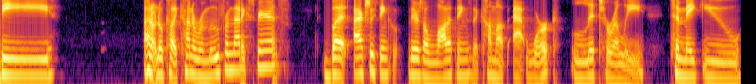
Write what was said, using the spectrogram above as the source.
be I don't know, like kind of removed from that experience. But I actually think there's a lot of things that come up at work literally to make you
